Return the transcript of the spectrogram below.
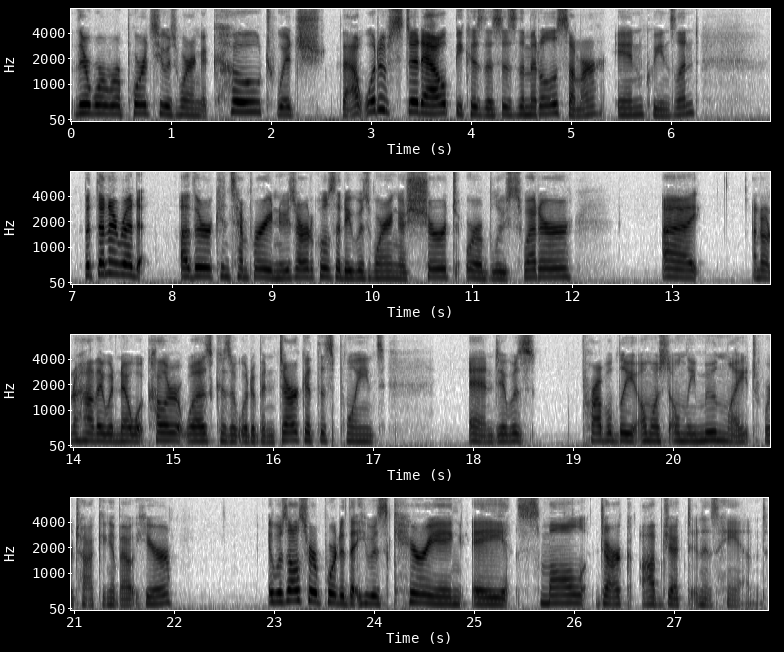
There were reports he was wearing a coat, which that would have stood out because this is the middle of summer in Queensland. But then I read other contemporary news articles that he was wearing a shirt or a blue sweater. I I don't know how they would know what color it was because it would have been dark at this point, and it was probably almost only moonlight we're talking about here. It was also reported that he was carrying a small dark object in his hand.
